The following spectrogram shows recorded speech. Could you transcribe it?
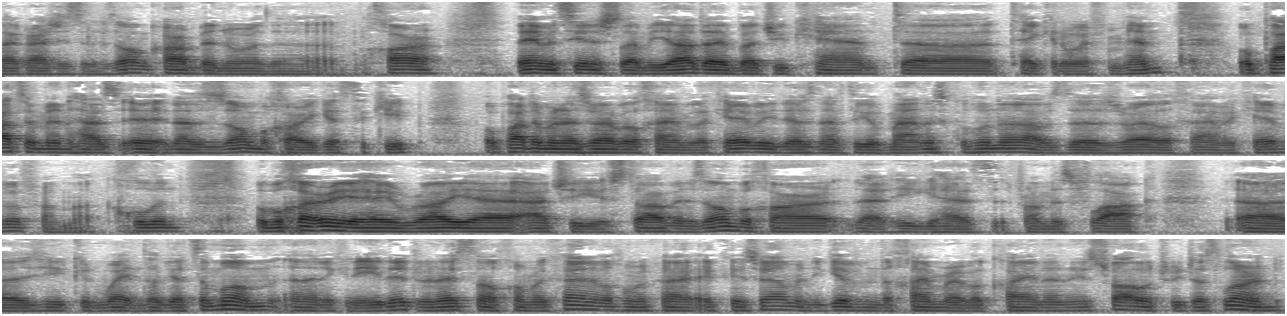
like Rashi said his own carbon or the bchar. But you can't uh, take it away from him. Upatamin has has his own bchar he gets to keep. Upatamin has Israel He doesn't have to give manas kahuna. That was the Israel L'chaim from uh, Chulin. Ubachari Raya actually Yistav in his own bchar that he has from his flock. Uh, he can wait until he gets a mum and then he can eat it. And you give him the chaim reba kain and Yisrael, which we just learned,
